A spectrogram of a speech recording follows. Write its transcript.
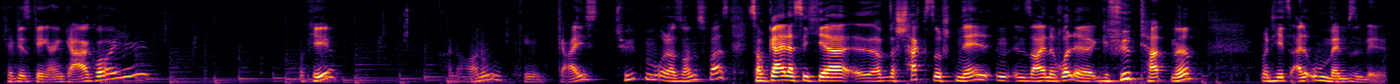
Kämpfen wir jetzt gegen einen Gargoyle? Okay. Keine Ahnung, gegen Geist-Typen oder sonst was. Ist auch geil, dass sich ja äh, das Schack so schnell in, in seine Rolle gefügt hat, ne? Und jetzt alle umwemsen will.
